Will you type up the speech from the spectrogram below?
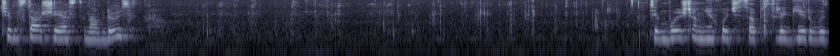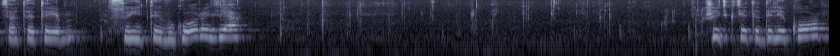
Чем старше я становлюсь, тем больше мне хочется абстрагироваться от этой суеты в городе, жить где-то далеко,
